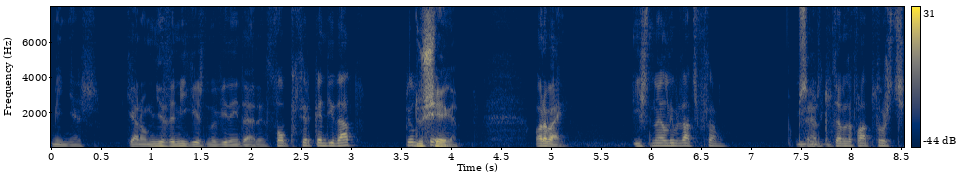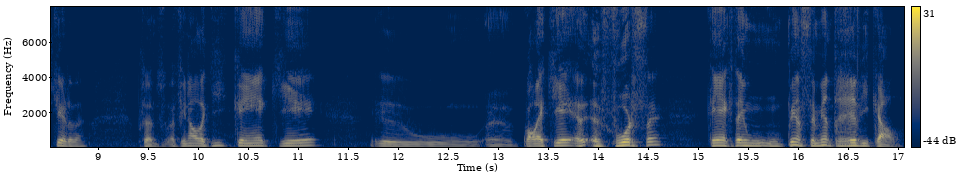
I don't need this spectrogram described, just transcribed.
minhas, que eram minhas amigas de uma vida inteira, só por ser candidato pelo do Chega. Ora bem, isto não é liberdade de expressão. Certo. Estamos a falar de pessoas de esquerda. Portanto, afinal aqui, quem é que é, o- eh, qual é que é a, a força, quem é que tem um, um pensamento radical?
